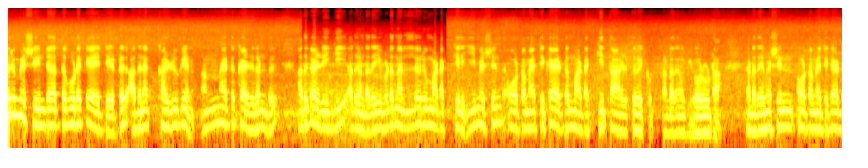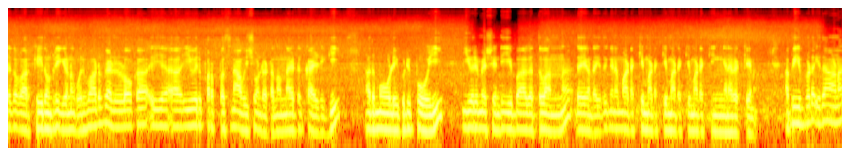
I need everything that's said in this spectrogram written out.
ഒരു മെഷീന്റെ അകത്ത് കൂടെ കയറ്റിയിട്ട് അതിനെ കഴുകുകയാണ് നന്നായിട്ട് കഴുകണ്ട്. അത് കഴുകി അത് കണ്ടത് ഇവിടെ നല്ലൊരു മടക്കിൽ ഈ മെഷീൻ ഓട്ടോമാറ്റിക്കായിട്ട് മടക്കി താഴ്ത്ത് വെക്കും. കണ്ടത് നോക്കിക്കോളൂ കേട്ടോ കണ്ടത് മെഷീൻ ഓട്ടോമാറ്റിക്കായിട്ട് വർക്ക് ചെയ്തുകൊണ്ടിരിക്കുകയാണ് ഒരുപാട് വെള്ളമൊക്കെ ഈ ഈ ഒരു പർപ്പസിന് ആവശ്യമുണ്ട് കേട്ടോ നന്നായിട്ട് കഴുകി അത് മുകളിൽ കൂടി പോയി ഈ ഒരു മെഷീന്റെ ഈ ഭാഗത്ത് വന്ന് ദേ കണ്ട ഇതിങ്ങനെ മടക്കി മടക്കി മടക്കി മടക്കി ഇങ്ങനെ വെക്കുകയാണ് അപ്പോൾ ഇവിടെ ഇതാണ്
